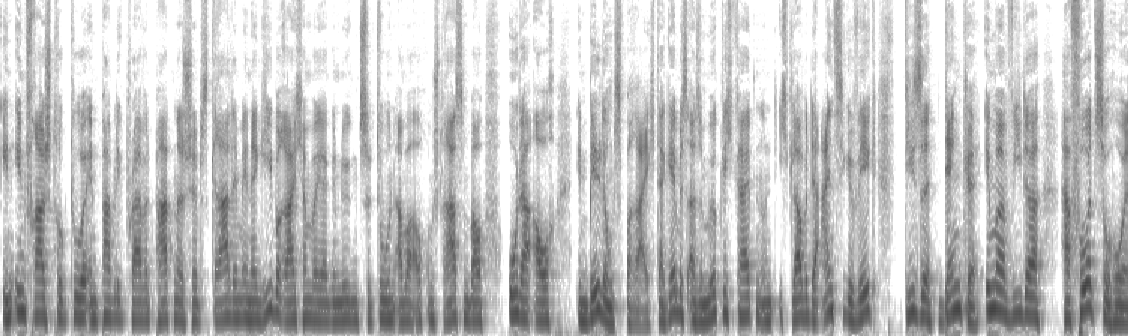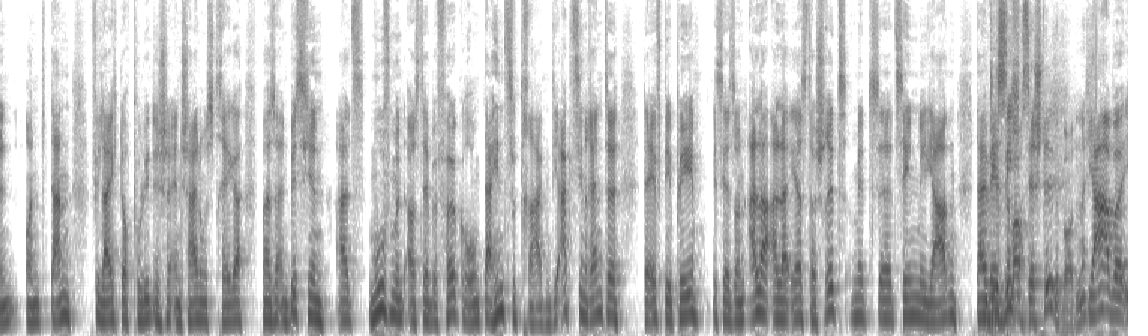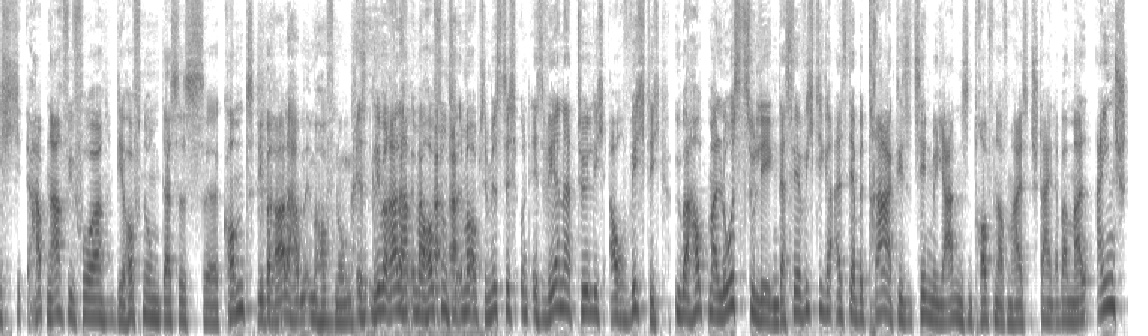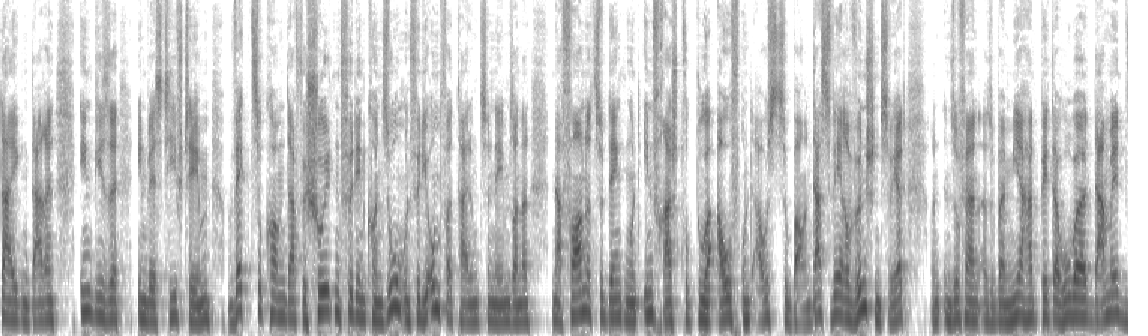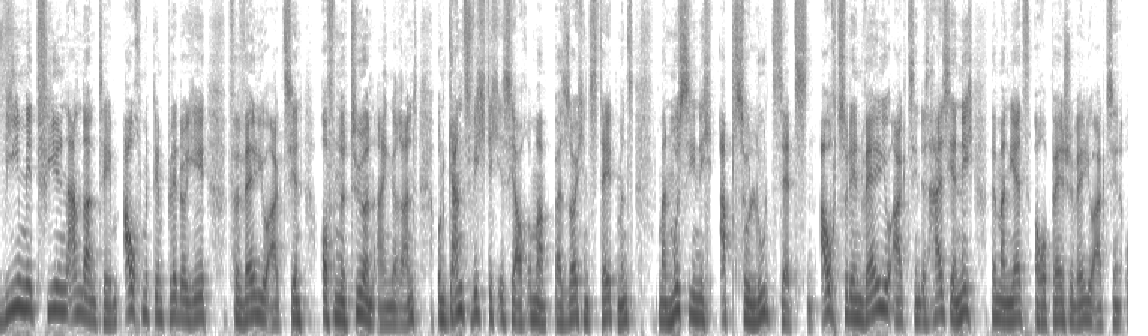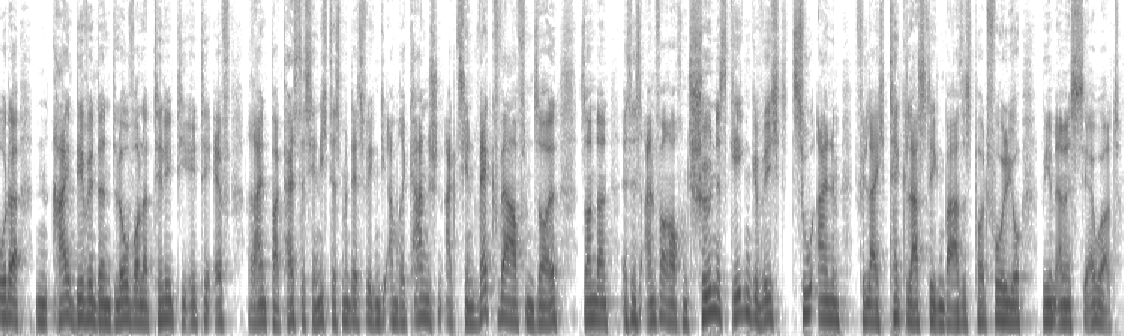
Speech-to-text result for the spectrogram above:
in Infrastruktur, in Public-Private Partnerships, gerade im Energiebereich haben wir ja genügend zu tun, aber auch im Straßenbau oder auch im Bildungsbereich. Da gäbe es also Möglichkeiten und ich glaube, der einzige Weg, diese Denke immer wieder hervorzuholen und dann vielleicht doch politische Entscheidungsträger mal so ein bisschen als Movement aus der Bevölkerung dahin zu tragen. Die Aktienrente der FDP ist ja so ein aller, allererster Schritt mit äh, 10 Milliarden. Da und die ist aber auch sehr still geworden, nicht? Ja, aber ich habe nach wie vor die Hoffnung, dass es äh, kommt. Liberale haben immer Hoffnung. Es, Liberale haben immer Hoffnung, sind immer optimistisch und es wäre natürlich auch wichtig, überhaupt mal loszulegen. Das wäre wichtiger als der Betrag gesagt, diese 10 Milliarden sind Tropfen auf dem heißen Stein, aber mal einsteigen darin, in diese Investivthemen, wegzukommen, dafür Schulden für den Konsum und für die Umverteilung zu nehmen, sondern nach vorne zu denken und Infrastruktur auf- und auszubauen. Das wäre wünschenswert. Und insofern, also bei mir hat Peter Huber damit, wie mit vielen anderen Themen, auch mit dem Plädoyer für Value-Aktien, offene Türen eingerannt. Und ganz wichtig ist ja auch immer bei solchen Statements, man muss sie nicht absolut setzen. Auch zu den Value Value-Aktien, das heißt ja nicht, wenn man jetzt europäische Value-Aktien oder ein High-Dividend, Low-Volatility ETF reinpackt, heißt das ja nicht, dass man deswegen die amerikanischen Aktien wegwerfen soll, sondern es ist einfach auch ein schönes Gegengewicht zu einem vielleicht tech-lastigen Basisportfolio wie im MSCI World.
